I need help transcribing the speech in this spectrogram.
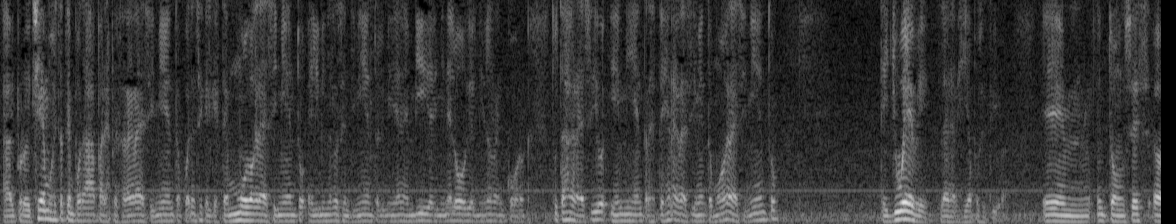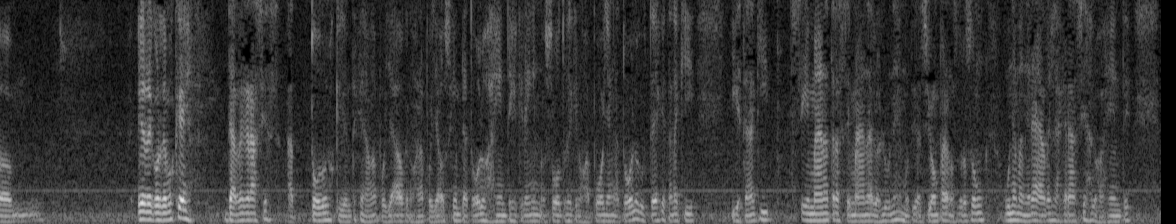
aprovechemos esta temporada para expresar agradecimiento. Acuérdense que el que esté en modo agradecimiento elimina el resentimiento, elimina la envidia, elimina el odio, elimina el rencor. Tú estás agradecido y mientras estés en agradecimiento, modo agradecimiento, te llueve la energía positiva. Em, entonces, um, Y recordemos que darle gracias a todos los clientes que nos han apoyado, que nos han apoyado siempre, a todos los agentes que creen en nosotros y que nos apoyan, a todos los de ustedes que están aquí y que están aquí semana tras semana. Los lunes de motivación para nosotros son una manera de darles las gracias a los agentes,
